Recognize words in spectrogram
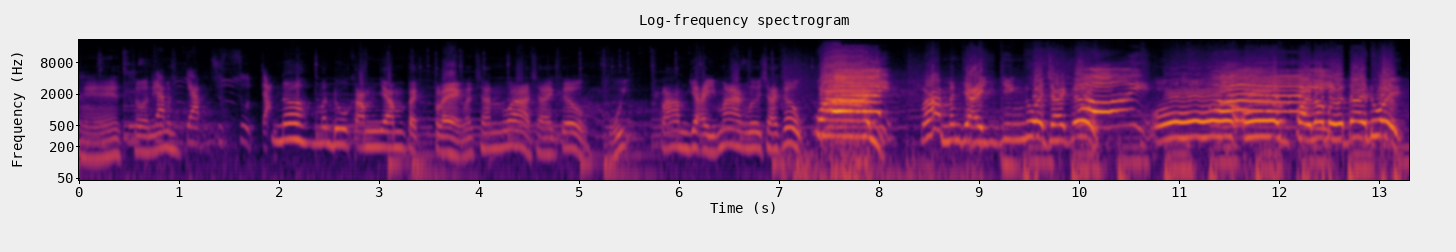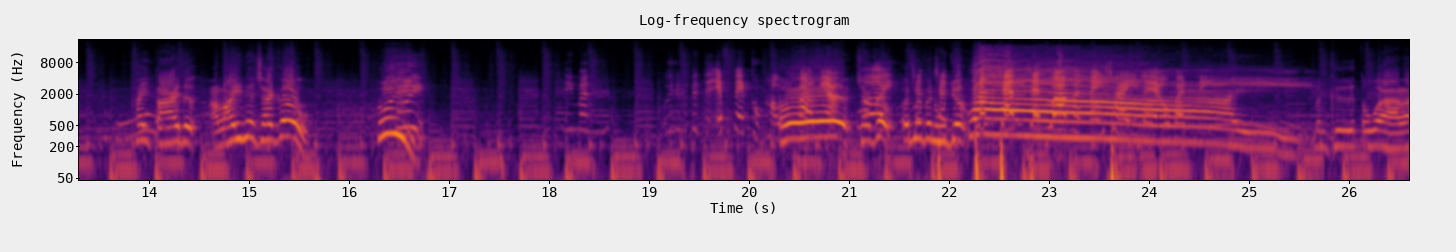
แหมดูตัวนี้มันกำยำสุดๆอะเนอะมันดูกำยำแปลกๆนะฉันว่าชายเกิลอุ้ยกล้ามใหญ่มากเลยชายเกิลว้ายกล้ามมันใหญ่จริงๆด้วยชายเกิลโอ้ยโอ้ยโอ้ยปล่อยระเบิดได้ด้วย ให้ตายเถอะอะไรเนี่ยชายเกิลเฮ้ยเฮ้ยนี่มันอุ้ยนี่มันเป็นเอฟเฟกต์ของเขาหเอรือเปล่าเนี่ยอชายเกิลเอ้ยมันเป็นหุ่นยนต์ฉัฉันฉันว่ามันไม่ใช่แล้วบันนี้มันคือตัวอะไร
